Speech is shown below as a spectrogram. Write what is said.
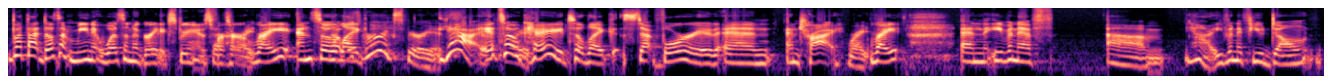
but that doesn't mean it wasn't a great experience That's for her, right. right? And so that like her experience. Yeah, That's it's right. okay to like step forward and and try, right? Right, and even if, um, yeah, even if you don't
